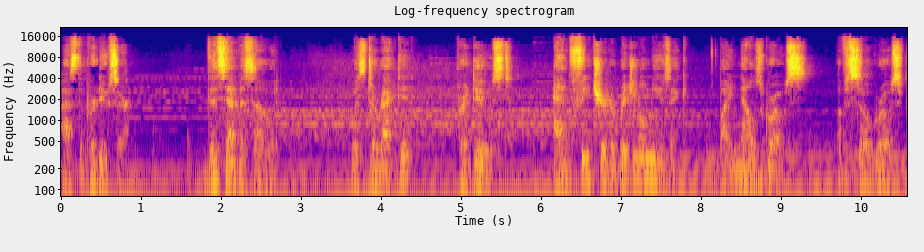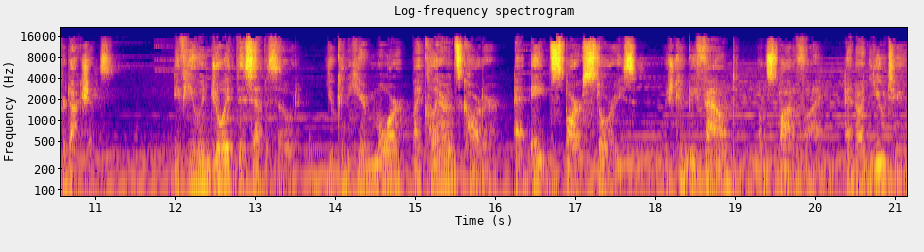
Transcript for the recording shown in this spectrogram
as the producer. This episode was directed, produced, and featured original music by Nels Gross of So Gross Productions. If you enjoyed this episode, you can hear more by Clarence Carter at 8 Sparks Stories, which can be found on Spotify and on YouTube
